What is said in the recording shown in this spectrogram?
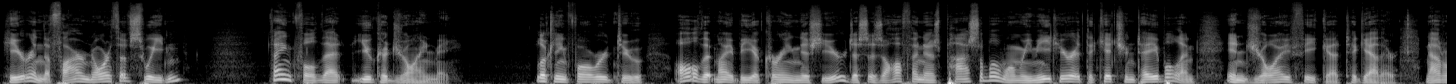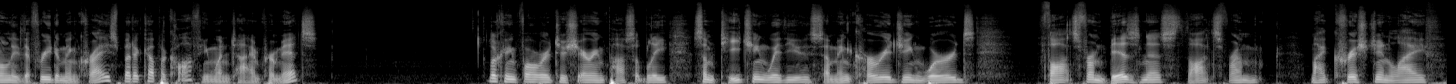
here in the far north of Sweden. Thankful that you could join me. Looking forward to all that might be occurring this year just as often as possible when we meet here at the kitchen table and enjoy fika together. Not only the freedom in Christ, but a cup of coffee when time permits. Looking forward to sharing possibly some teaching with you, some encouraging words, thoughts from business, thoughts from my Christian life,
